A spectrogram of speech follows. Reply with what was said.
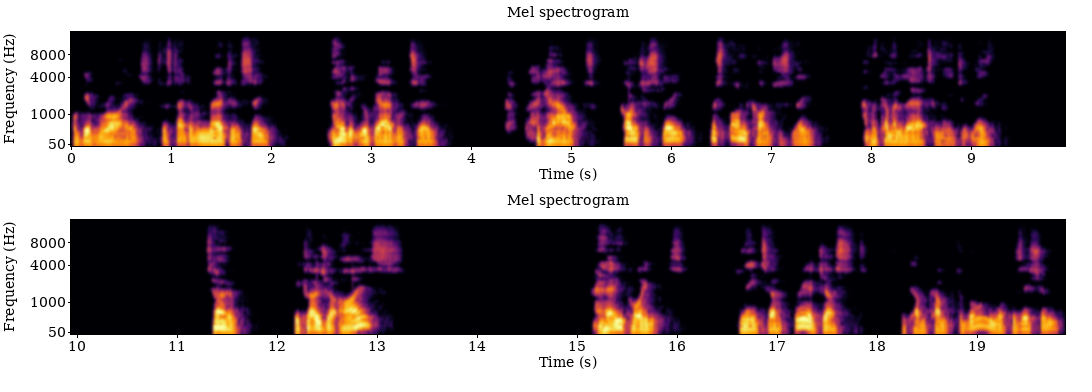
or give rise to a state of emergency, know that you'll be able to come back out consciously, respond consciously, and become alert immediately. So, you close your eyes. At any point, you need to readjust to become comfortable in your position,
